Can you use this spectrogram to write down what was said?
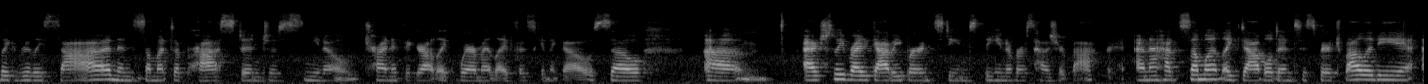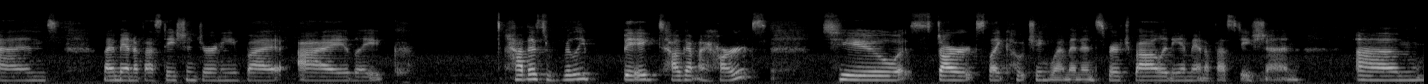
like really sad and somewhat depressed and just you know trying to figure out like where my life is going to go. So um, i actually read gabby bernstein's the universe has your back and i had somewhat like dabbled into spirituality and my manifestation journey but i like had this really big tug at my heart to start like coaching women in spirituality and manifestation. Um,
